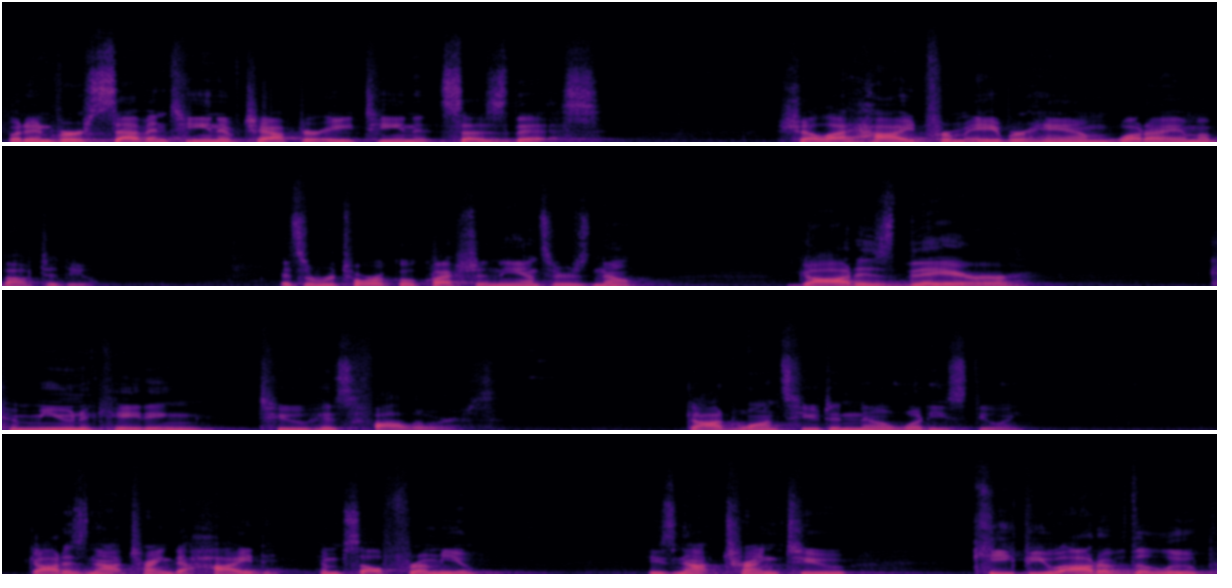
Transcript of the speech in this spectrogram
But in verse 17 of chapter 18, it says this Shall I hide from Abraham what I am about to do? It's a rhetorical question. The answer is no. God is there communicating to his followers. God wants you to know what he's doing. God is not trying to hide himself from you, he's not trying to keep you out of the loop.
